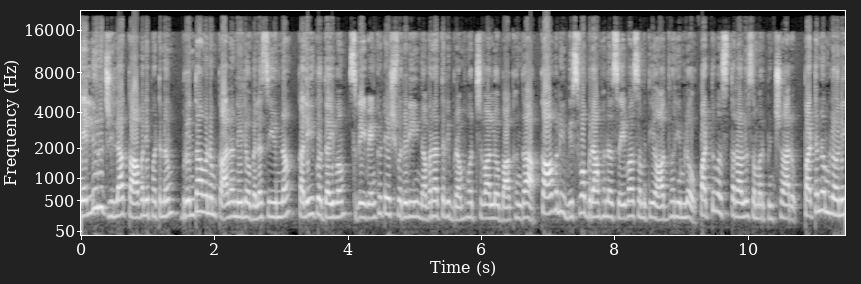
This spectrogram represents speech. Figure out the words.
నెల్లూరు జిల్లా కావలిపట్టణం బృందావనం కాలనీలో వెలసియున్న కలియుగ దైవం శ్రీ వెంకటేశ్వరుడి నవరాత్రి బ్రహ్మోత్సవాల్లో భాగంగా కావలి విశ్వ బ్రాహ్మణ సేవా సమితి ఆధ్వర్యంలో పట్టు వస్త్రాలు సమర్పించారు. పట్టణంలోని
